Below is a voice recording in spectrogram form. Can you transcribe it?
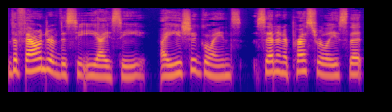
The founder of the CEIC, Aisha Goines, said in a press release that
